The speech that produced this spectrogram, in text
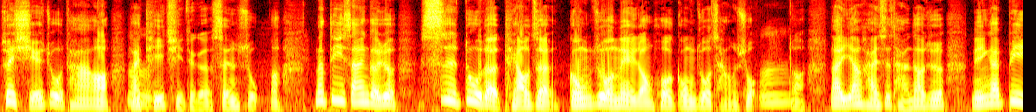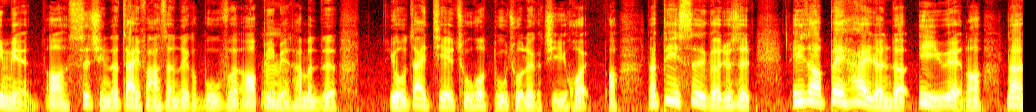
所以协助他哦来提起这个申诉哦。那第三个就适度的调整工作内容或工作场所，嗯，哦，那一样还是谈到就是你应该避免哦事情的再发生的一个部分哦，避免他们的。有在接触或独处的一个机会啊，那第四个就是依照被害人的意愿哦，那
